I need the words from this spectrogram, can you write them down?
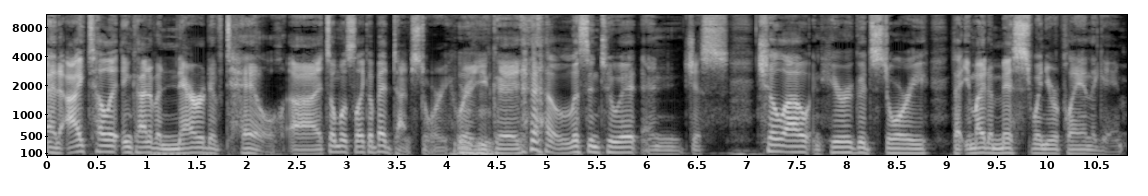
And I tell it in kind of a narrative tale. Uh, it's almost like a bedtime story where you could listen to it and just chill out and hear a good story that you might have missed when you were playing the game.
